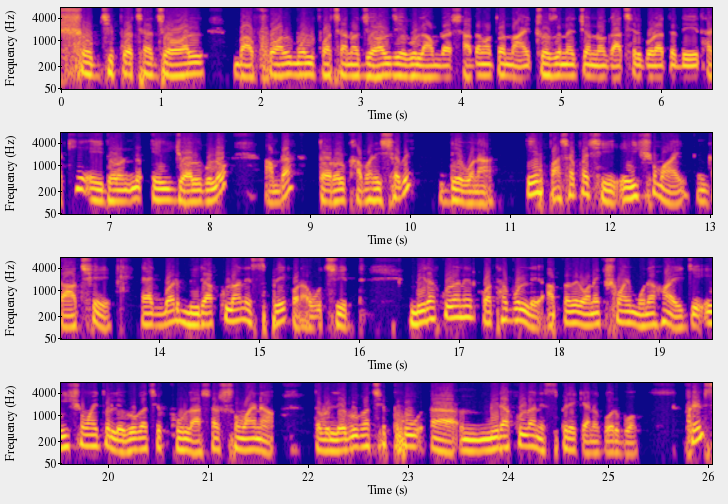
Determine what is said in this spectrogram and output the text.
সবজি পচা জল বা ফলমূল পচানো জল যেগুলো আমরা সাধারণত নাইট্রোজেনের জন্য গাছের গোড়াতে দিয়ে থাকি, এই ধরনের এই জলগুলো আমরা তরল খাবার হিসাবে দেব না। এর পাশাপাশি এই সময় গাছে একবার মিরাকুলান স্প্রে করা উচিত। মিরাকুলানের কথা বললে আপনাদের অনেক সময় মনে হয় যে এই সময় তো লেবু গাছে ফুল আসার সময় না, তবে লেবু গাছে ফু মিরাকুলান স্প্রে কেন করব। ফ্রেন্ডস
